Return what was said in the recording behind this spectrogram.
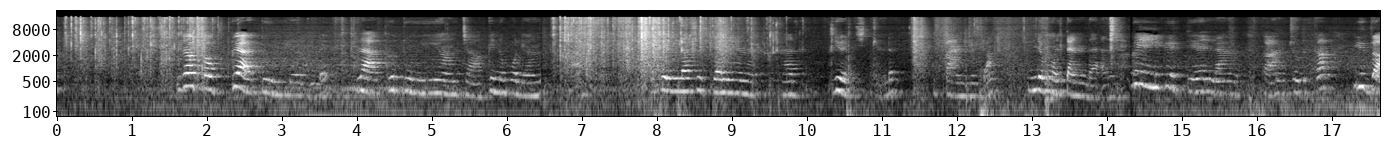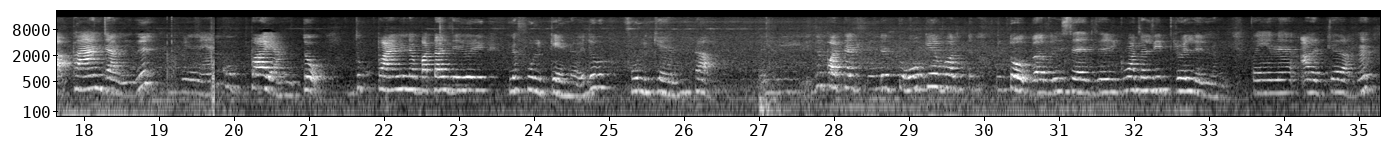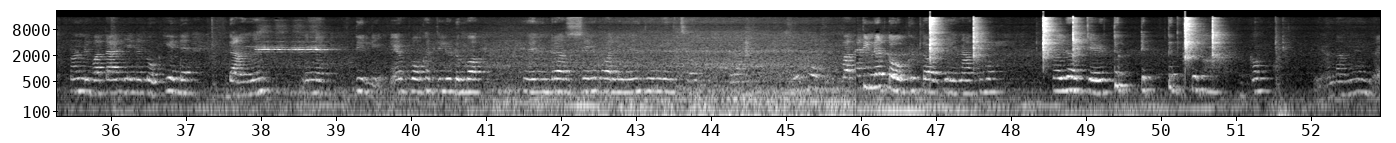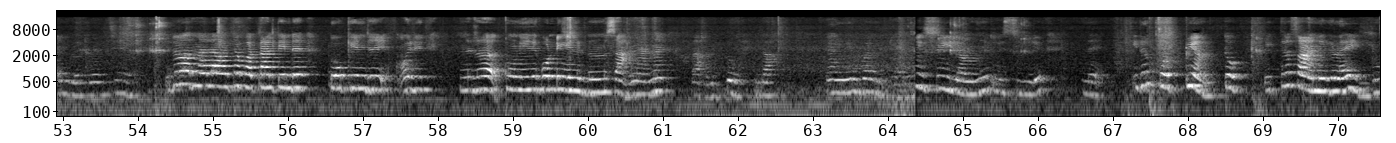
ഇത് തൊപ്പിയായിട്ടുള്ളത് ബ്ലാക്ക് തുണിയാണ് ചാക്കിന്റെ പോലെയാണ് എല്ലാ ഞാൻ ഇറക്കി വെച്ചിട്ടുണ്ട് ഇടാം ഇതിന്റെ മുകളിൽ തന്നെ വെയിൽ കെട്ടിയെല്ലാം കാണിച്ചു കൊടുക്കാം ഇതാ പാന്റാണ് ഇത് പിന്നെ കുപ്പായാണ് കേട്ടോ ഇത് പണ്ട് പത്താം തീയതി ഫുൾ കേട്ടോ ഇത് ഫുൾ ഇത് തോക്ക് എനിക്ക് മാത്രം ലിറ്ററല്ലോ അപ്പൊ ഇങ്ങനെ അടച്ചതാണ്. പത്താം തീയതി തോക്കിന്റെ ഇതാണ്. പിന്നെ ഇതില്ലേ? പോക്കറ്റിലിടുമ്പോൾ ഡ്രസ്സിന് പോലെ പത്തിന്റെ തോക്ക് ഇട്ടോ ഇതിനകത്ത് ഒരു ഒറ്റ ടിക് ടിക് ടിക് ടിക്. ഇത് പറഞ്ഞാൽ അവിടുത്തെ പട്ടാളത്തിന്റെ തോക്കിന്റെ ഒരു ഇതാ. തൊപ്പിയാണ് കേട്ടോ ഇത്ര സാധനങ്ങളെ ഇല്ലു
